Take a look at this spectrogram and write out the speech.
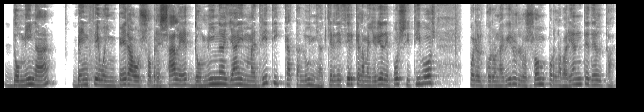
domina, vence o impera o sobresale, domina ya en Madrid y Cataluña. Quiere decir que la mayoría de positivos por el coronavirus lo son por la variante delta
